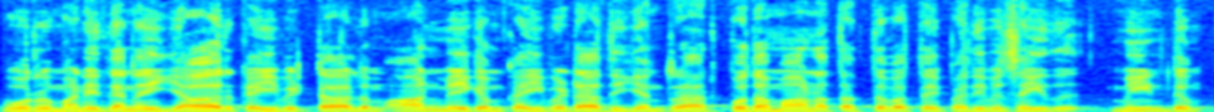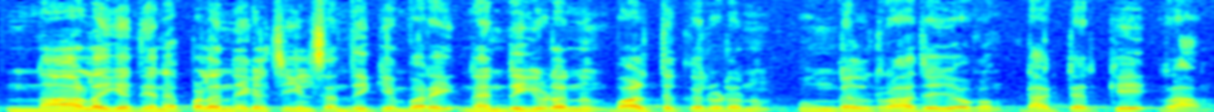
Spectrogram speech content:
ஒரு மனிதனை யார் கைவிட்டாலும் ஆன்மீகம் கைவிடாது என்ற அற்புதமான தத்துவத்தை பதிவு செய்து மீண்டும் நாளைய தினப்பல நிகழ்ச்சியில் சந்திக்கும் வரை நன்றியுடனும் வாழ்த்துக்களுடனும் உங்கள் ராஜயோகம் டாக்டர் கே. ராம்.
